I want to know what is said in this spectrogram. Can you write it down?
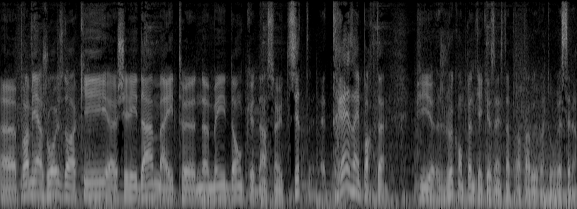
Euh, première joueuse de hockey euh, chez les dames à être nommée donc dans un titre très important. Puis euh, je veux qu'on prenne quelques instants pour en parler au retour. Restez là.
